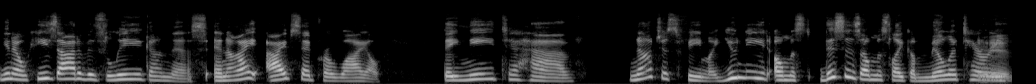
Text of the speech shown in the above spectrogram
you know, he's out of his league on this. And I I've said for a while, they need to have not just FEMA. You need almost this is almost like a military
